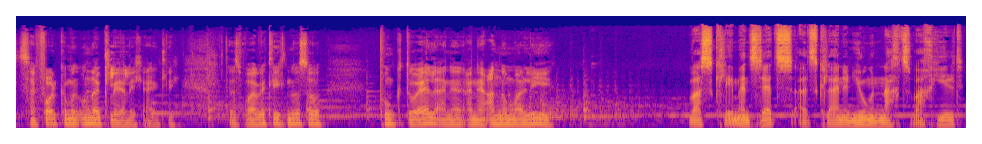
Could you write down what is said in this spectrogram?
Das war vollkommen unerklärlich eigentlich. Das war wirklich nur so punktuell eine, eine Anomalie. Was Clemens Setz als kleinen Jungen nachts wach hielt,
